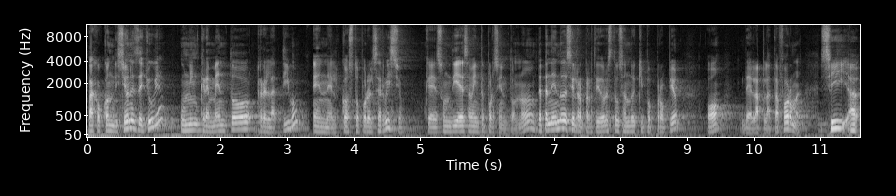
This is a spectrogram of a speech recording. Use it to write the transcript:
bajo condiciones de lluvia, un incremento relativo en el costo por el servicio. Que es un 10 a 20%, ¿no? Dependiendo de si el repartidor está usando equipo propio o de la plataforma. Sí, ah,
